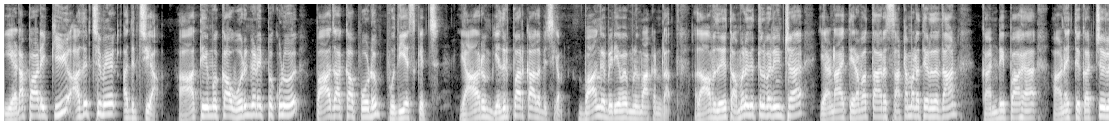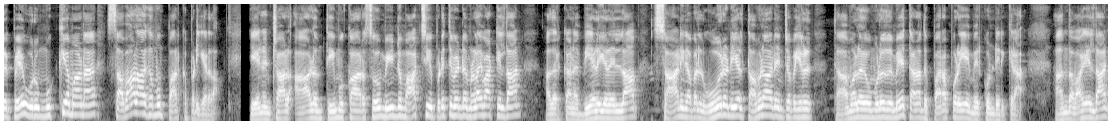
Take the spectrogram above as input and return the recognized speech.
எடப்பாடிக்கு அதிர்ச்சி மேல் அதிர்ச்சியா? அதிமுக ஒருங்கிணைப்பு குழு பாஜக போடும் புதிய ஸ்கெட்ச் யாரும் எதிர்பார்க்காத விஷயம். வாங்க வீடியோவை மூலமாக்கலாம். அதாவது தமிழகத்தில் வருகின்ற இரண்டாயிரத்தி இருபத்தாறு சட்டமன்ற தேர்தல் தான் கண்டிப்பாக அனைத்து கட்சிகளுக்குமே ஒரு முக்கியமான சவாலாகவும் பார்க்கப்படுகிறதா. ஏனென்றால் ஆளும் திமுக அரசு மீண்டும் ஆட்சியை பிடித்து வேண்டும் நிலைப்பாட்டில்தான் அதற்கான வேலைகள் எல்லாம் ஸ்டாலின் அவர்கள் ஓரணியில் தமிழ்நாடு என்ற பெயரில் தமிழகம் முழுவதுமே தனது பரப்புரையை மேற்கொண்டிருக்கிறார். அந்த வகையில்தான்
